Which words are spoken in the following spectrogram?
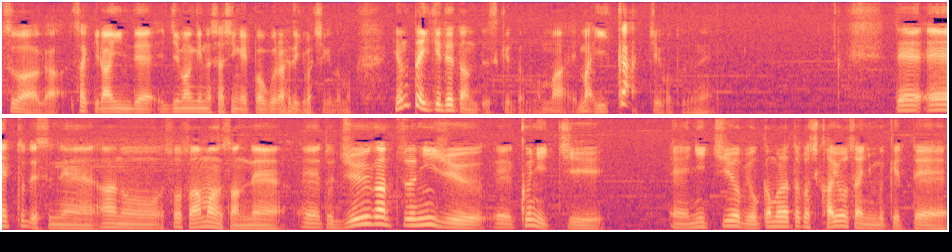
ツアーが、さっき LINE で自慢げな写真がいっぱい送られてきましたけども、本当は行けてたんですけども、まあ、まあ、いいかっていうことでね。で、えー、っとですね、あの、そうそう、アマンさんね、えー、っと、10月29日、えー、日曜日、岡村隆史歌謡祭に向けて、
